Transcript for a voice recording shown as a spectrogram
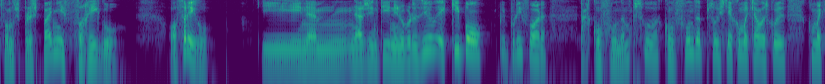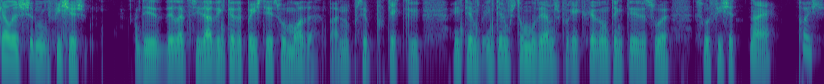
fomos para a Espanha é Frigo, ou Frigo, e na, na Argentina e no Brasil é Kibon, e por aí fora. Pá, confunda a pessoa, confunda a pessoa. Isto é como aquelas coisas, como aquelas hum, fichas de, de, eletricidade em cada país tem a sua moda. Pá, não percebo porque é que, em, termos, em termos tão modernos, porque é que cada um tem que ter a sua, a sua ficha. Não é? Pois.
